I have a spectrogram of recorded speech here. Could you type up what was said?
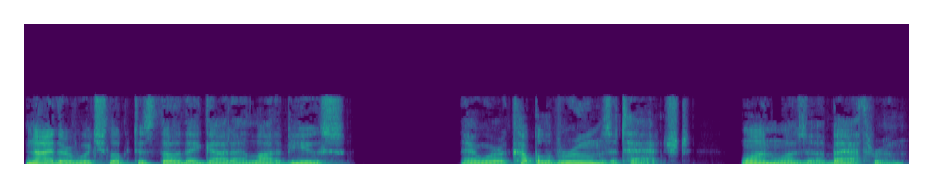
neither of which looked as though they got a lot of use. There were a couple of rooms attached. One was a bathroom.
